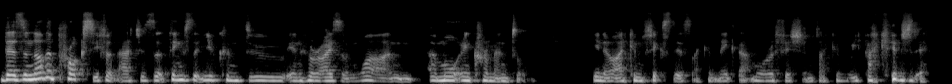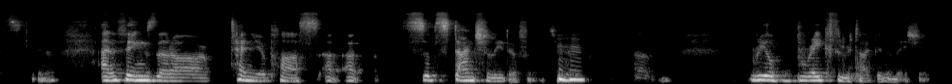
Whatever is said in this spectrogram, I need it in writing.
there's another proxy for that is that things that you can do in horizon one are more incremental you know i can fix this i can make that more efficient i can repackage this you know and things that are 10 year plus are, are substantially different mm-hmm. know, um, real breakthrough type innovations.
